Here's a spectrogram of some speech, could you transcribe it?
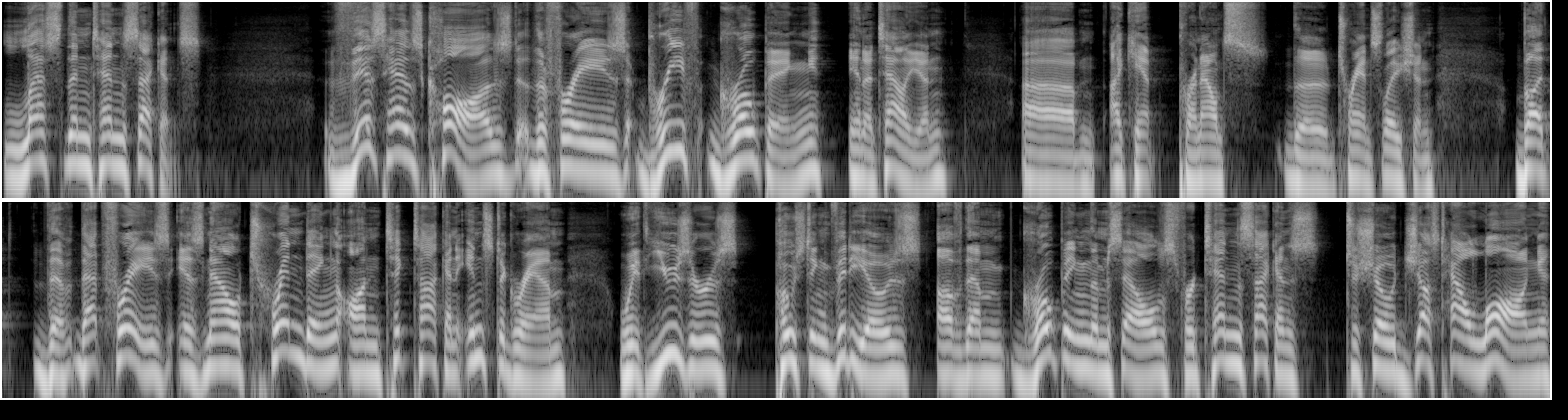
less than 10 seconds. This has caused the phrase brief groping in Italian. Um, I can't pronounce the translation, but the, that phrase is now trending on TikTok and Instagram with users posting videos of them groping themselves for 10 seconds to show just how long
